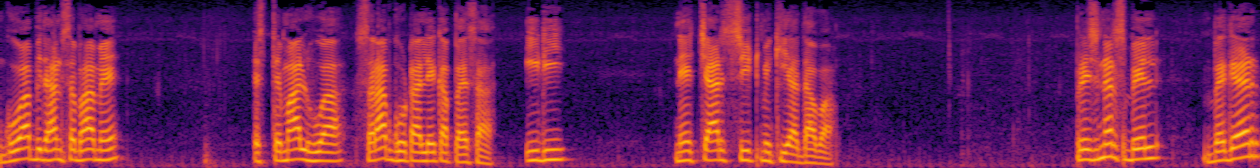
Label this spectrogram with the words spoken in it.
गोवा विधानसभा में इस्तेमाल हुआ शराब घोटाले का पैसा, ईडी ने चार्जशीट में किया दावा। प्रिजनर्स बेल बगैर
